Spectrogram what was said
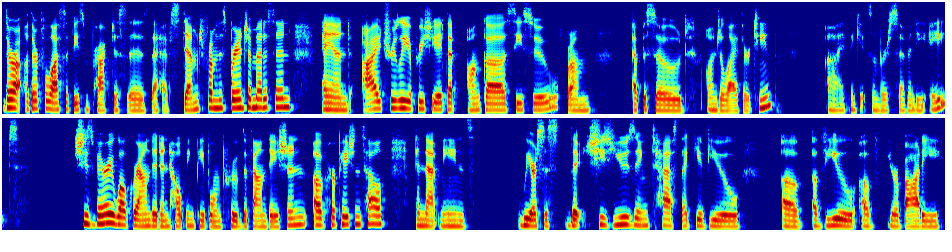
there are other philosophies and practices that have stemmed from this branch of medicine. And I truly appreciate that Anka Sisu from episode on July 13th, uh, I think it's number 78. She's very well grounded in helping people improve the foundation of her patient's health. And that means we are that she's using tests that give you a, a view of your body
